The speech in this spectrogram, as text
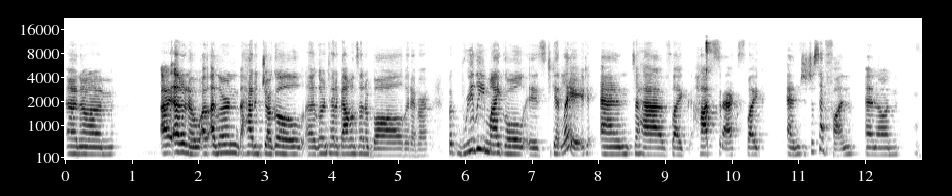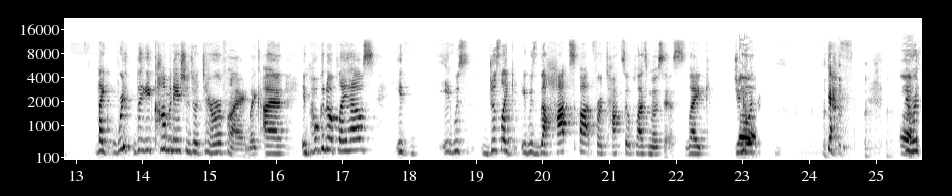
and um, I, I don't know. I, I learned how to juggle. I learned how to balance on a ball, whatever. But really, my goal is to get laid and to have like hot sex, like and just have fun. And um, like re- the accommodations are terrifying. Like I in Pocono Playhouse, it it was just like it was the hot spot for toxoplasmosis. Like, do you know what? Yes. There were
